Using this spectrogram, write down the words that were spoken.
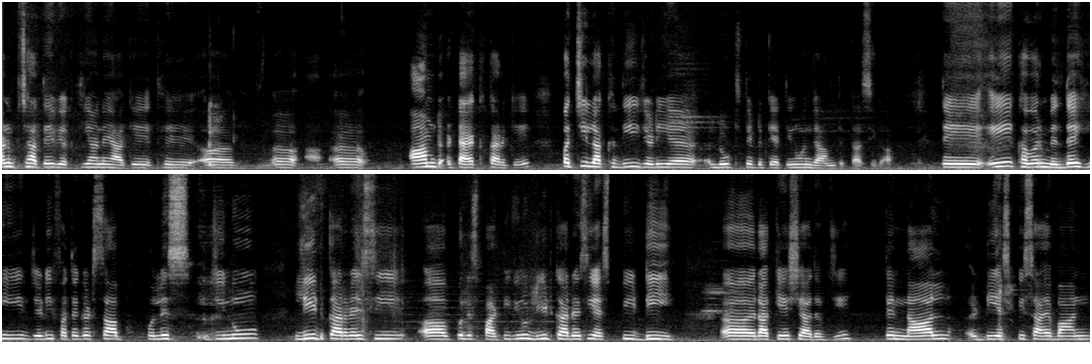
ਅਣਪਛਾਤੇ ਵਿਅਕਤੀਆਂ ਨੇ ਆ ਕੇ ਇੱਥੇ ਆਰਮਡ ਅਟੈਕ ਕਰਕੇ 25 ਲੱਖ ਦੀ ਜਿਹੜੀ ਹੈ ਲੁੱਟ ਤੇ ਡਕੈਤੀ ਨੂੰ ਅੰਜਾਮ ਦਿੱਤਾ ਸੀਗਾ। ਤੇ ਇਹ ਖਬਰ ਮਿਲਦੇ ਹੀ ਜਿਹੜੀ ਫਤਿਹਗੜ੍ਹ ਸਾਹਿਬ ਪੁਲਿਸ ਜਿਹਨੂੰ ਲੀਡ ਕਰ ਰਹੀ ਸੀ ਪੁਲਿਸ ਪਾਰਟੀ ਜਿਹਨੂੰ ਲੀਡ ਕਰ ਰਹੇ ਸੀ ਐਸਪੀਡੀ ਡੀ ਰਾਕੇਸ਼ ਯਾਦਵ ਜੀ ਤੇ ਨਾਲ ਡੀਐਸਪੀ ਸਾਹਿਬਾਨ,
